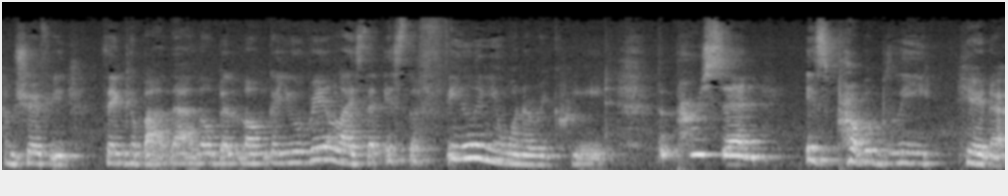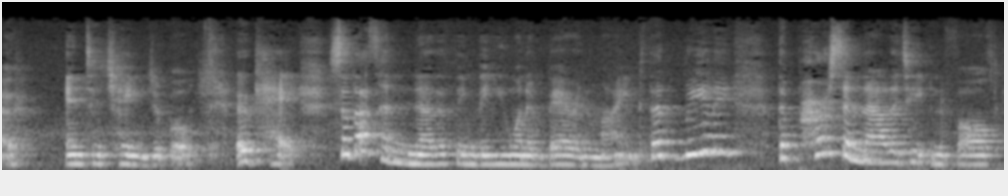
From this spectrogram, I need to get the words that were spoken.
I'm sure if you think about that a little bit longer, you'll realize that it's the feeling you want to recreate. The person is probably, you know, interchangeable. Okay, so that's another thing that you want to bear in mind that really the personality involved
